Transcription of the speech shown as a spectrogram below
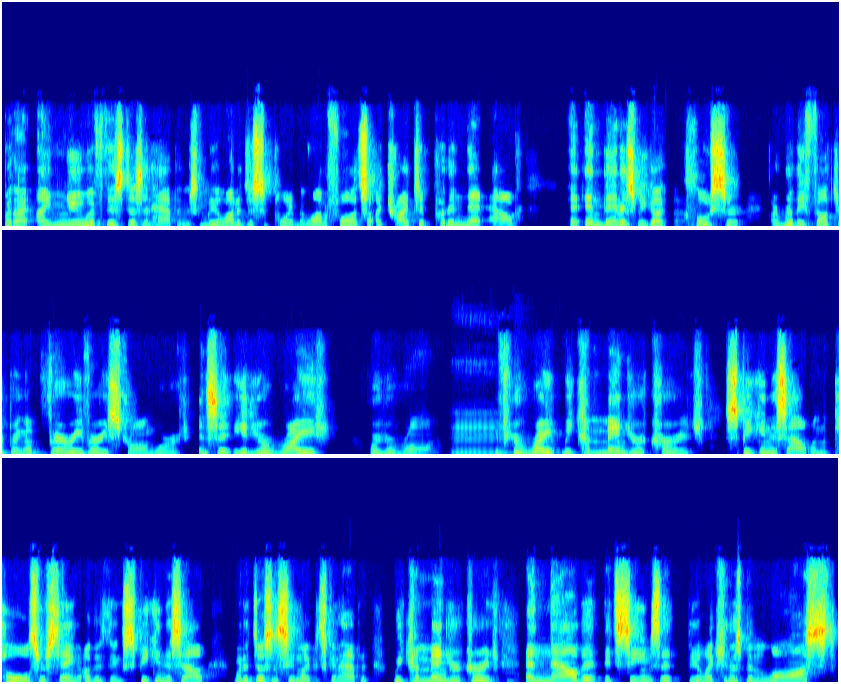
but I, I knew if this doesn't happen, there's going to be a lot of disappointment, a lot of fallout. So I tried to put a net out. And then as we got closer, I really felt to bring a very, very strong word and say, either you're right or you're wrong. Mm. If you're right, we commend your courage, speaking this out when the polls are saying other things, speaking this out when it doesn't seem like it's going to happen. We commend your courage. And now that it seems that the election has been lost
